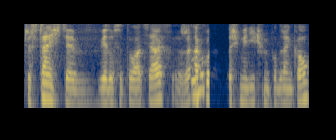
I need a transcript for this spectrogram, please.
czy szczęście w wielu sytuacjach, że mhm. akurat coś mieliśmy pod ręką,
